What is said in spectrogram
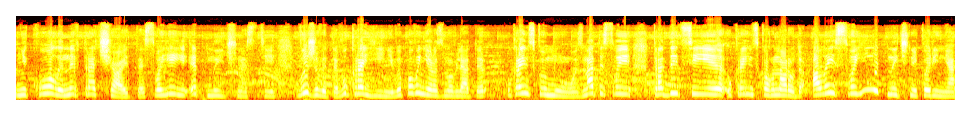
ніколи не втрачайте своєї етнічності. Ви живете в Україні, ви повинні розмовляти українською мовою, знати свої традиції українського народу, але й свої етнічні коріння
